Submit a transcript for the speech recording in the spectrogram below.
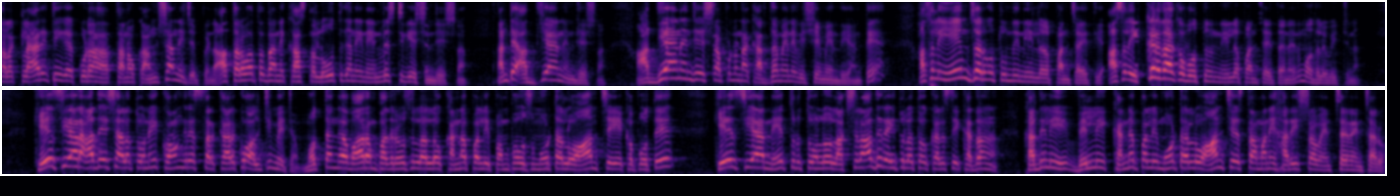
చాలా క్లారిటీగా కూడా తన ఒక అంశాన్ని చెప్పిండు. ఆ తర్వాత దాన్ని కాస్త లోతుగా నేను ఇన్వెస్టిగేషన్ చేసిన. అంటే అధ్యయనం చేసిన. అధ్యయనం చేసినప్పుడు నాకు అర్థమైన విషయం ఏంటి అంటే అసలు ఏం జరుగుతుంది నీళ్ళ పంచాయతీ? అసలు ఎక్కడ దాకా పోతుంది నీళ్ళ పంచాయతీ అనేది మొదలుపెట్టిన? కేసీఆర్ ఆదేశాలతోనే కాంగ్రెస్ సర్కార్కు అల్టిమేటం. మొత్తంగా వారం పది రోజులలో కన్నపల్లి పంప్ హౌస్ మోటార్లు ఆన్ చేయకపోతే కేసీఆర్ నేతృత్వంలో లక్షలాది రైతులతో కలిసి కథ కదిలి వెళ్ళి కన్నపల్లి మోటార్లు ఆన్ చేస్తామని హరీష్ రావు హెచ్చరించారు.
